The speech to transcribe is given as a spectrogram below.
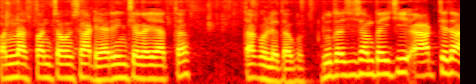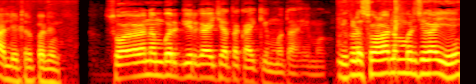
पन्नास पंचावन्न साठ ह्या रेंजच्या गाई आत्ता दाखवल्यात आपण. दुधाची क्षमता हिची आठ ते दहा लिटरपर्यंत सोळाव्या नंबर गिर गायची आता काय किंमत आहे मग? इकडे सोळा नंबरची गाई आहे.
